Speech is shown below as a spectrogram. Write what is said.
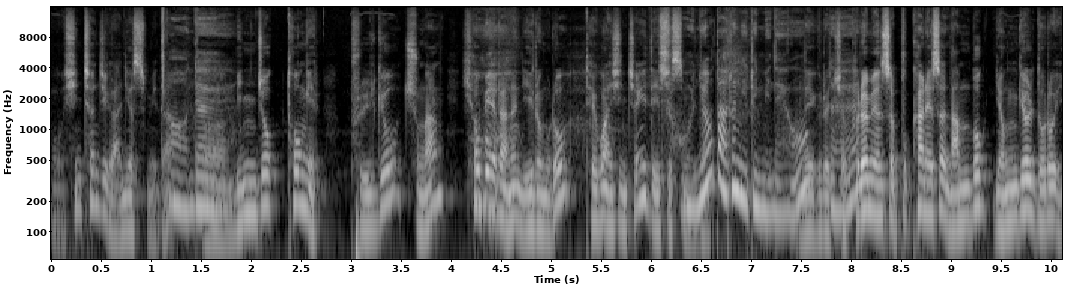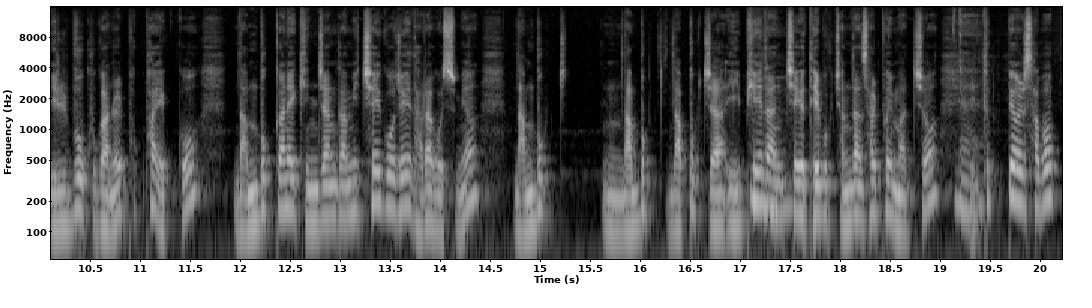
어, 신천지가 아니었습니다. 어, 네. 어, 민족 통일 불교 중앙 협의회라는 이름으로 대관 신청이 돼 있었습니다. 전혀 다른 이름이네요. 네, 그렇죠. 그러면서 북한에서 남북 연결도로 일부 구간을 폭파했고 남북 간의 긴장감이 최고조에 달하고 있으며 남북 음, 남북 납북자 이 피해 음. 단체의 대북 전단 살포에 맞춰 네. 이 특별 사법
